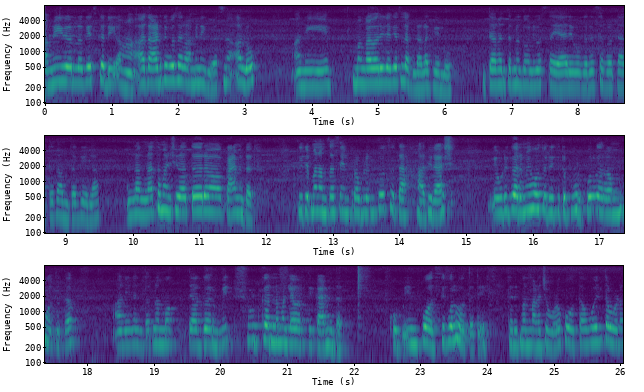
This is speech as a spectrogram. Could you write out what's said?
आम्ही लगेच कधी हां आज आठ दिवस झाला आम्ही निघवासनं आलो आणि मंगळवारी लगेच लग्नाला गेलो. त्यानंतर ना दोन दिवस तयारी वगैरे सगळं त्यातच आमचा गेला. आणि लग्नाचं म्हणशील तर काय म्हणतात तिथे पण आमचा सेम प्रॉब्लेम तोच होता. आधिराज एवढी गरमी होत होती तिथं भरपूर गरम होत होतं. आणि नंतर ना मग त्या गरमीत शूट करणं म्हटल्यावरती काय म्हणतात खूप इम्पॉसिबल होतं ते. तरी पण मला जेवढं होता होईल तेवढं.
